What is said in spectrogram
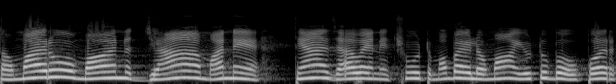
તમારું મન જ્યાં માને, ત્યાં જ આવે ને છૂટ મોબાઈલોમાં, યુટ્યુબો ઉપર,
